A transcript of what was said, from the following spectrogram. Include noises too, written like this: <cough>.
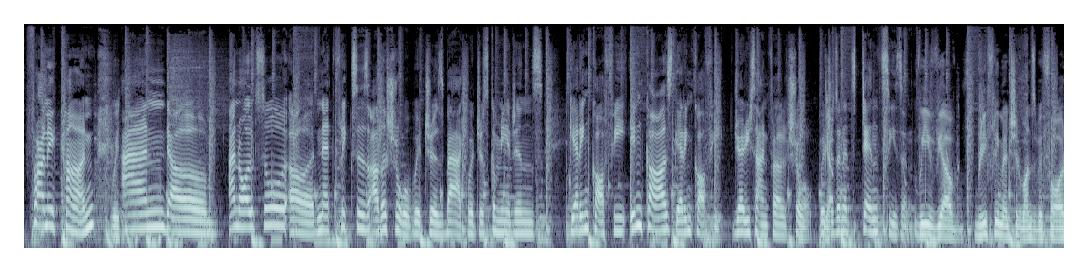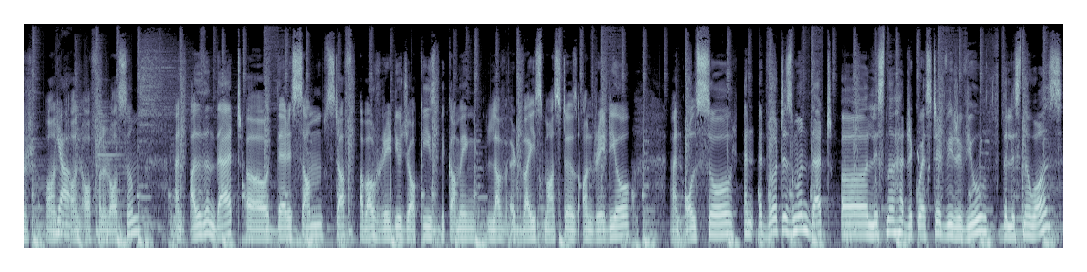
Funny Khan. <laughs> Which- And um, and also uh, Netflix's other show, which is back, which is comedians getting coffee in cars, getting coffee. Jerry Seinfeld show, which Yeah. is in its tenth season. We've yeah, briefly mentioned once before on, Yeah. on Awful and Awesome. And other than that, uh, there is some stuff about radio jockeys becoming love advice masters on radio. And also an advertisement that a listener had requested we review. The listener was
